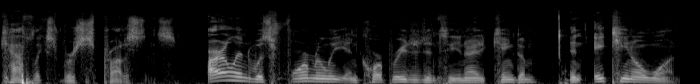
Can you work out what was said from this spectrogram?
Catholics versus Protestants. Ireland was formally incorporated into the United Kingdom in 1801,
